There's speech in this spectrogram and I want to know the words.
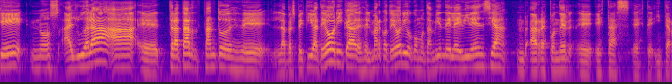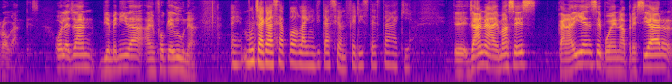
que nos ayudará a eh, tratar tanto desde la perspectiva teórica, desde el marco teórico, como también de la evidencia, a responder eh, estas este, interrogantes. Hola Jan, bienvenida a Enfoque Duna. Eh, muchas gracias por la invitación, feliz de estar aquí. Jan además es canadiense, pueden apreciar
